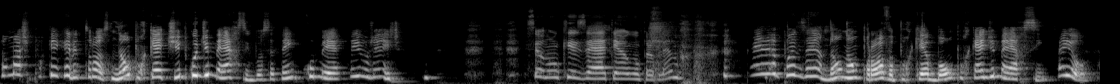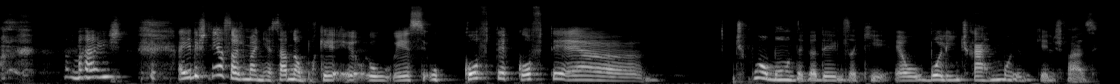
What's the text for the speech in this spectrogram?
eu mas por que, que ele trouxe? Não, porque é típico de Mersin, você tem que comer. Aí eu, gente. Se eu não quiser, tem algum problema? É, pois é, não, não prova, porque é bom, porque é de Mersin. Aí eu. Mas aí eles têm essas manias, sabe? Não, porque eu, esse, o kofte, kofte é a, tipo uma almôndega deles aqui. É o bolinho de carne moída que eles fazem.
